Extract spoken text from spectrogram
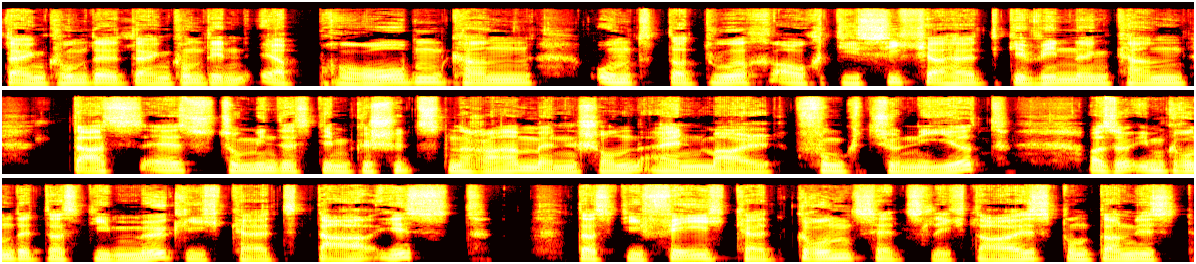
dein Kunde, dein Kundin erproben kann und dadurch auch die Sicherheit gewinnen kann, dass es zumindest im geschützten Rahmen schon einmal funktioniert. Also im Grunde, dass die Möglichkeit da ist, dass die Fähigkeit grundsätzlich da ist und dann ist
